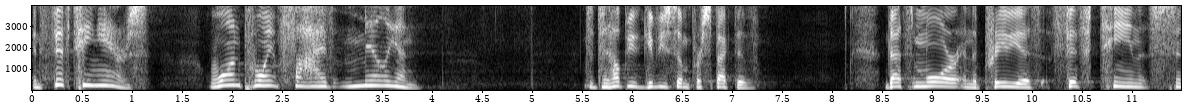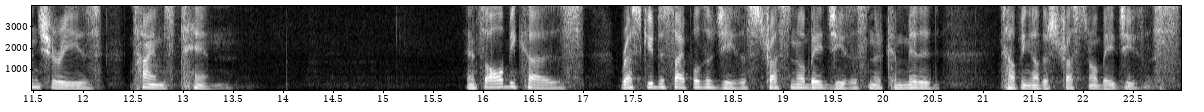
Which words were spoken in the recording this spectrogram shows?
In 15 years, 1.5 million. To, to help you give you some perspective, that's more in the previous 15 centuries times 10. And it's all because rescued disciples of Jesus trust and obey Jesus, and they're committed to helping others trust and obey Jesus.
